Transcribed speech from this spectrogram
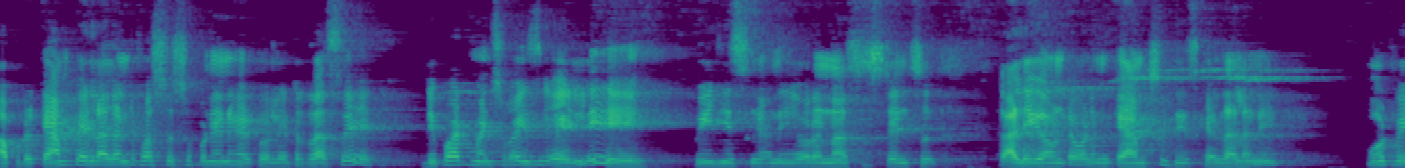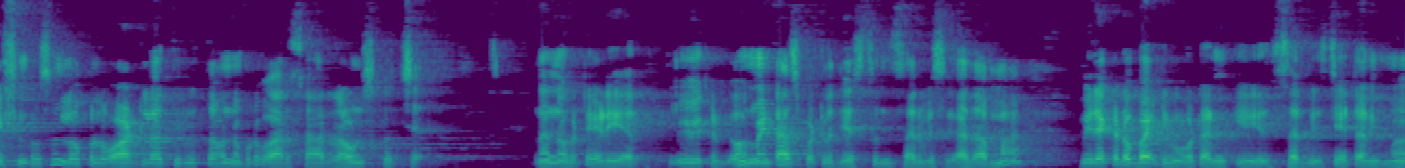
అప్పుడు క్యాంప్కి వెళ్ళాలంటే ఫస్ట్ సూపరింటెండెంట్ గారికి ఒక లెటర్ రాసి డిపార్ట్మెంట్స్ వైజ్గా వెళ్ళి పీజీస్ కానీ ఎవరన్నా అసిస్టెంట్స్ ఖాళీగా ఉంటే వాళ్ళని క్యాంప్స్ తీసుకెళ్ళాలని మోటివేషన్ కోసం లోపల వార్డులో తిరుగుతూ ఉన్నప్పుడు వారు సార్ రౌండ్స్కి వచ్చారు. నన్ను ఒకటే అడిగారు మేము ఇక్కడ గవర్నమెంట్ హాస్పిటల్ చేస్తుంది సర్వీస్ కాదమ్మా మీరు ఎక్కడో బయటికి పోవటానికి సర్వీస్ చేయడానికి మా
